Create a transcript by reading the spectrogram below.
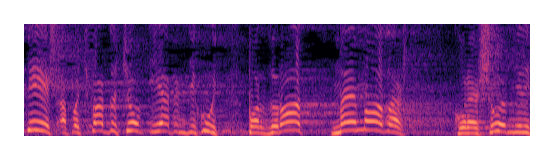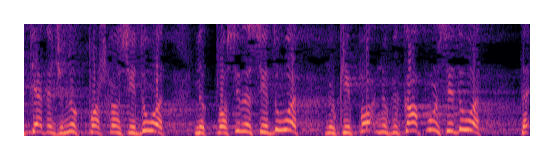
tesh apo çfarëdo qoftë i japim dikujt, por dhuratë më e madhe është kur e shohim njëri-tjetrin që nuk po shkon si duhet, nuk po sillet si duhet, nuk i po, nuk i ka punë si duhet, të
